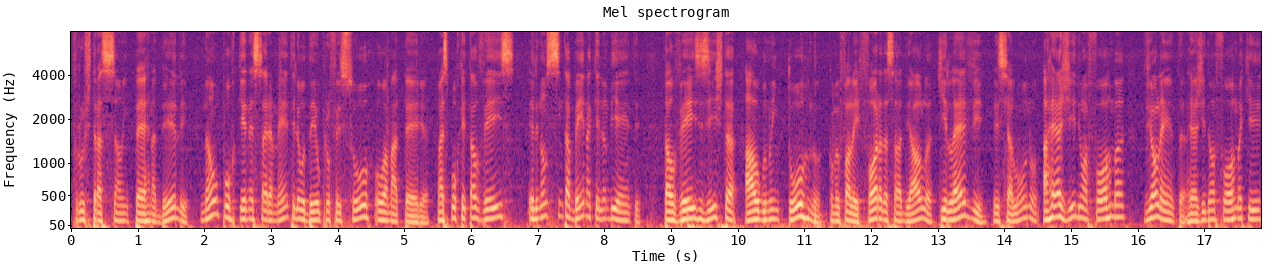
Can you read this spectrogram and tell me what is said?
frustração interna dele, não porque necessariamente ele odeia o professor ou a matéria, mas porque talvez ele não se sinta bem naquele ambiente. Talvez exista algo no entorno, como eu falei, fora da sala de aula, que leve esse aluno a reagir de uma forma violenta, reagir de uma forma que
